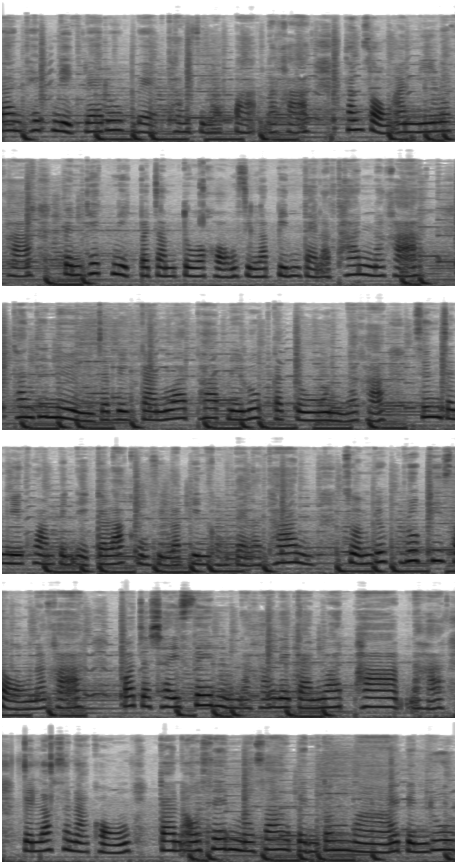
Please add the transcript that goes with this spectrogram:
ด้านเทคนิคและรูปแบบทางศิลปะนะคะ ทั้งสองอันนี้นะคะ เป็นเทคนิคประจำตัวของศิลปินแต่ละท่านนะคะ ท่านที่ 1 จะเป็นการวาดภาพในรูปการ์ตูนนะคะ ซึ่งจะมีความเป็นเอกลักษณ์ของศิลปินของแต่ละท่าน ส่วนรูปรูปที่ 2 นะคะ ก็จะใช้เส้นนะคะในการวาดภาพนะคะ เป็นลักษณะของ การเอาเส้นมาสร้างเป็นต้นไม้เป็นรูป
